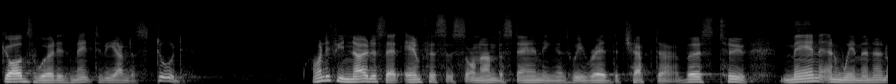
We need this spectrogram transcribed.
God's word is meant to be understood. I wonder if you notice that emphasis on understanding as we read the chapter. Verse 2 men and women and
